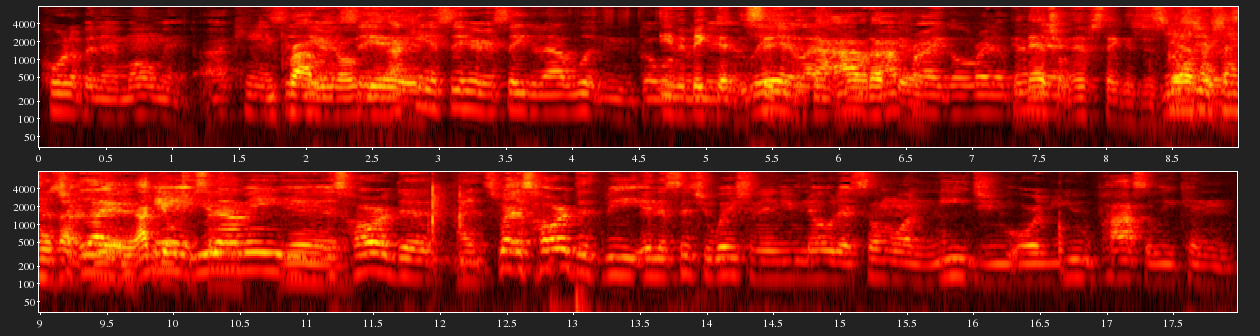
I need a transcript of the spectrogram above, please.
caught up in that moment, I can't You sit probably here and don't- say yeah. I can't sit here and say that I wouldn't go Even up make in that there. decision Yeah, of like not I, going up I there. probably go right up the in natural there. instinct is just Yeah, that's go what I'm saying. Like- Like, Yeah, you I get what can't- you're You know what I mean? Yeah. It's hard to. It's, it's hard to be in a situation and you know that someone needs you or you possibly can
